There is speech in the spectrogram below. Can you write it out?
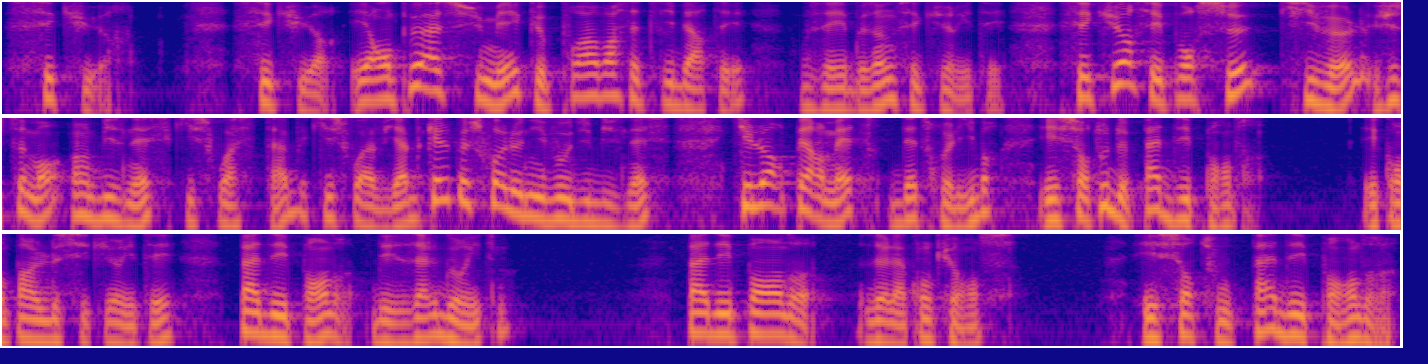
Secure. Secure. Et on peut assumer que pour avoir cette liberté, vous avez besoin de sécurité. Secure, c'est pour ceux qui veulent justement un business qui soit stable, qui soit viable, quel que soit le niveau du business, qui leur permette d'être libres et surtout de ne pas dépendre et qu'on parle de sécurité, pas dépendre des algorithmes, pas dépendre de la concurrence, et surtout pas dépendre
